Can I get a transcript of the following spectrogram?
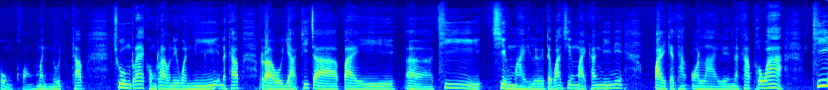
คงของมนุษย์ครับช่วงแรกของเราในวันนี้นะครับ เราอยากที่จะไปเอ่ที่เชียงใหม่เลย แต่ว่าเชียงใหม่ครั้งนี้นี่ไปกันทางออนไลน์เลยนะครับ เพราะว่าที่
